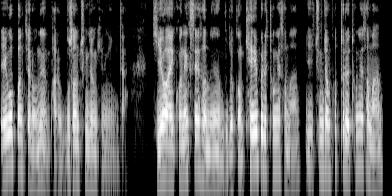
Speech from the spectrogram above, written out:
일곱 번째로는 바로 무선 충전 기능입니다. 기어 아이콘 X에서는 무조건 케이블을 통해서만 이 충전 포트를 통해서만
